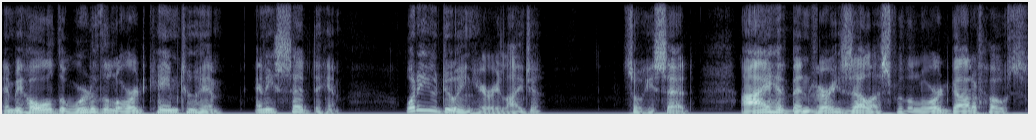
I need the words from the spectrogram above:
And behold, the word of the Lord came to him, and he said to him, What are you doing here, Elijah? So he said, I have been very zealous for the Lord God of hosts,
